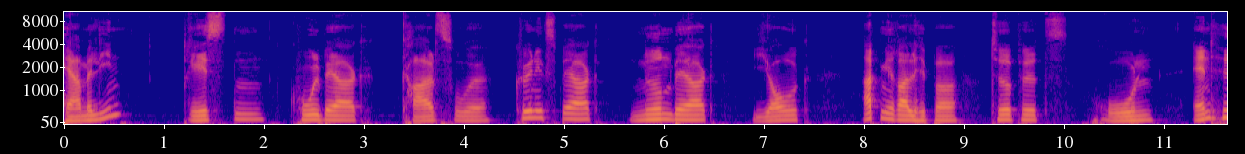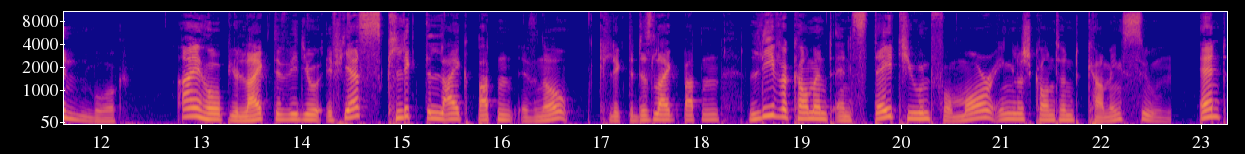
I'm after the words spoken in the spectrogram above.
Hermelin, Dresden, Kolberg, Karlsruhe, Königsberg, Nürnberg, Yorck, Admiral Hipper, Tirpitz, Roon, and Hindenburg. I hope you liked the video. If yes, click the like button. If no, click the dislike button. Leave a comment and stay tuned for more English content coming soon. And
